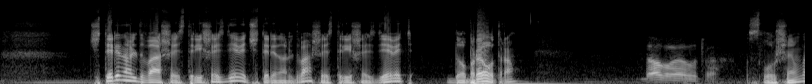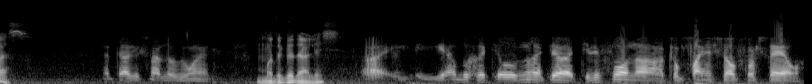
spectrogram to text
402-6369, 402-6369. Доброе утро. Доброе утро. Слушаем вас. Это Александр звонит. Мы догадались. А, я бы хотел узнать а, телефон а, компании Sell for Sale.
